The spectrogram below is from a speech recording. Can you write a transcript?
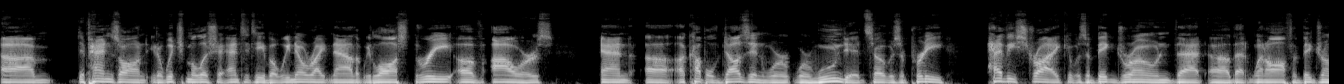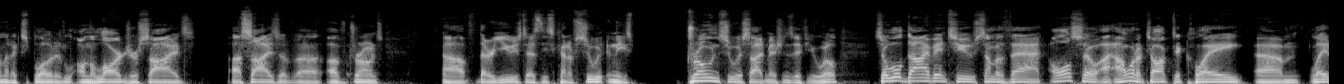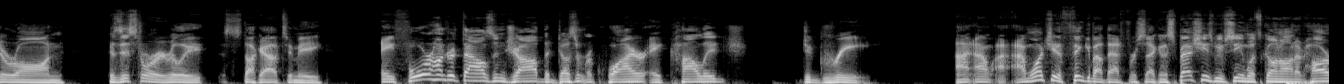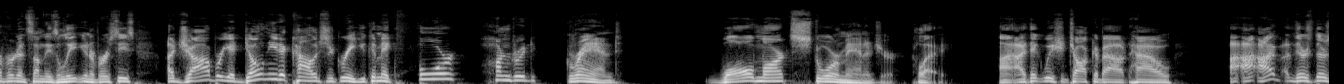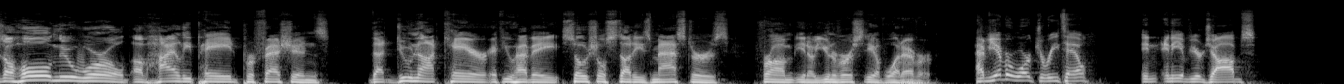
Um, depends on, you know, which militia entity, but we know right now that we lost three of ours and, uh, a couple dozen were, were wounded. So it was a pretty heavy strike. It was a big drone that, uh, that went off, a big drone that exploded on the larger sides, uh, size of, uh, of drones, uh, that are used as these kind of su- in these drone suicide missions, if you will. So we'll dive into some of that. Also, I, I want to talk to Clay um, later on because this story really stuck out to me. A four hundred thousand job that doesn't require a college degree. I, I, I want you to think about that for a second, especially as we've seen what's going on at Harvard and some of these elite universities. A job where you don't need a college degree, you can make four hundred grand. Walmart store manager, Clay. I, I think we should talk about how I, I, there's there's a whole new world of highly paid professions that do not care if you have a social studies master's from you know university of whatever. Have you ever worked retail in any of your jobs?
